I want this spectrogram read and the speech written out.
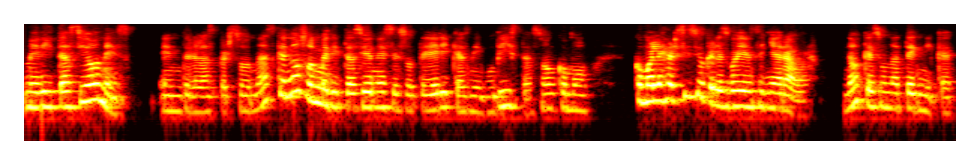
meditaciones entre las personas, que no son meditaciones esotéricas ni budistas, son como, como el ejercicio que les voy a enseñar ahora, ¿no? Que es una técnica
